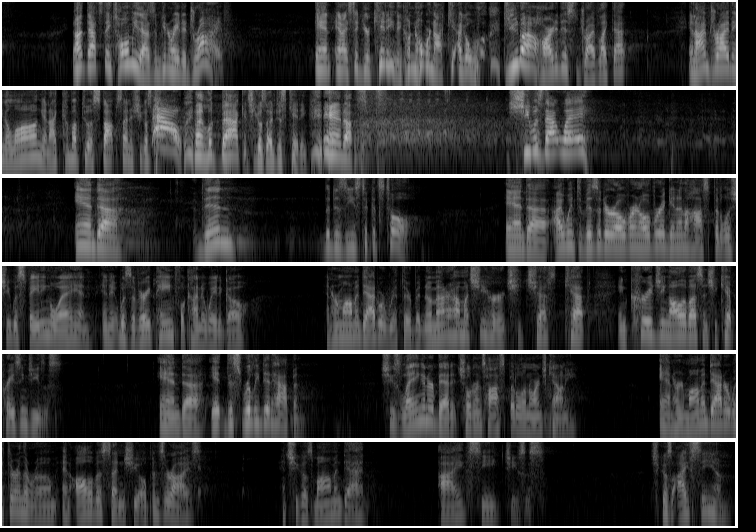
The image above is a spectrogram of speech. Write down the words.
Now, that's they told me that as I'm getting ready to drive. And, and I said, You're kidding. They go, No, we're not kidding. I go, Do you know how hard it is to drive like that? And I'm driving along and I come up to a stop sign and she goes, Ow! And I look back and she goes, I'm just kidding. And uh, she was that way. And uh, then the disease took its toll. And uh, I went to visit her over and over again in the hospital as she was fading away, and, and it was a very painful kind of way to go. And her mom and dad were with her, but no matter how much she hurt, she just kept encouraging all of us and she kept praising Jesus. And uh, it, this really did happen. She's laying in her bed at Children's Hospital in Orange County, and her mom and dad are with her in the room, and all of a sudden she opens her eyes and she goes, Mom and Dad, I see Jesus. She goes, I see him.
